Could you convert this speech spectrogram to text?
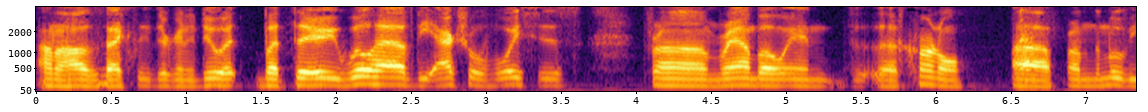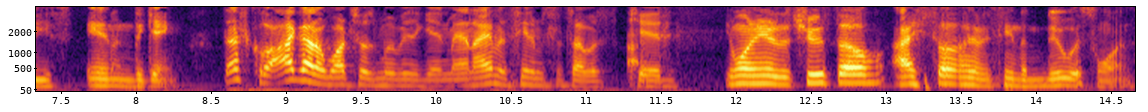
I don't know how exactly they're going to do it, but they will have the actual voices from Rambo and the, the Colonel uh, from the movies in the game. That's cool. I gotta watch those movies again, man. I haven't seen them since I was a kid. You want to hear the truth, though? I still haven't seen the newest one,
